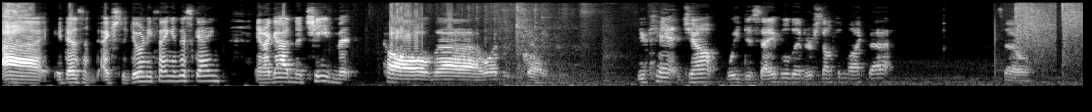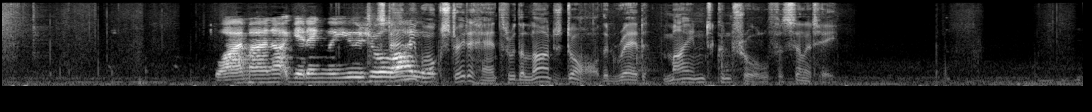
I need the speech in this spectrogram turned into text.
uh, it doesn't actually do anything in this game. And I got an achievement called, uh, what did it say? You can't jump, we disabled it or something like that. So, Why am I not getting the usual Stanley audio? walked straight ahead through the large door that read Mind Control Facility.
